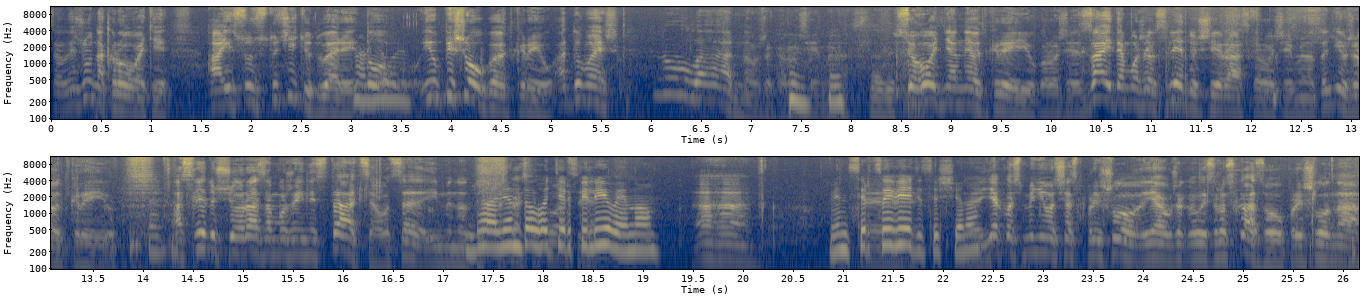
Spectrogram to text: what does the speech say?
Це лежу на кроваті, а Ісус стучить у двері, ну і пішов би відкрив. А думаєш, ну ладно вже, коротше, іменно. Сьогодні не відкрию, коротше. Зайде, може, в слідущий раз, коротше, іменно, тоді вже відкрию. А слідущого разу може і не статися. Оце іменно Да, така він довго ситуація. терпеливий, але Ага. Він серцевідець ще, Е, да? Якось мені от зараз прийшло, я вже колись розказував, прийшло на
